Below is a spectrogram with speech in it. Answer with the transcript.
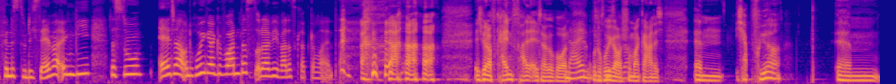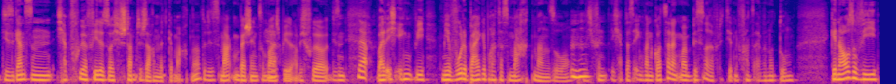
findest du dich selber irgendwie, dass du älter und ruhiger geworden bist oder wie war das gerade gemeint? ich bin auf keinen Fall älter geworden. Nein, Und ruhiger nicht, auch schon mal gar nicht. Ähm, ich habe früher ähm, diese ganzen, ich habe früher viele solche Stammtischsachen mitgemacht, ne? So dieses Markenbashing zum Ja. Beispiel habe ich früher, diesen, Ja. weil ich irgendwie, mir wurde beigebracht, das macht man so. Mhm. Und ich finde, ich habe das irgendwann Gott sei Dank mal ein bisschen reflektiert und fand es einfach nur dumm. Genauso wie,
